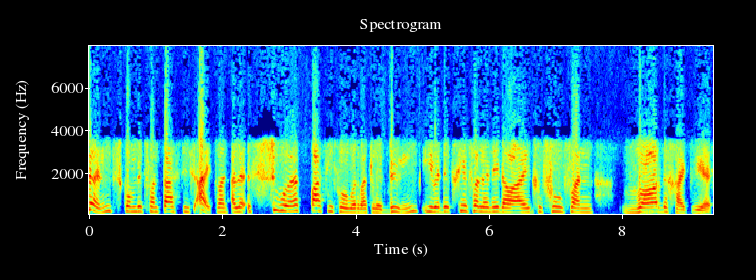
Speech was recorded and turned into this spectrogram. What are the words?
kuns kom dit fantasties uit want hulle is so passievol oor wat hulle doen. Jy weet dit gee vir hulle net daai gevoel van waardigheid weer.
